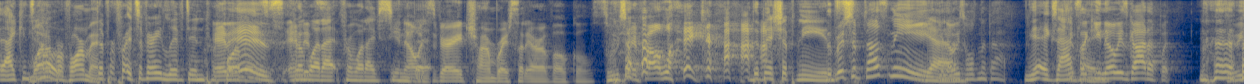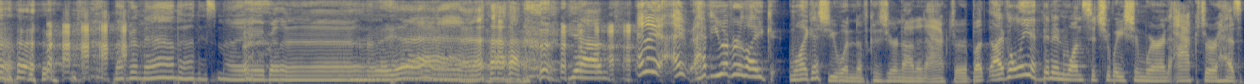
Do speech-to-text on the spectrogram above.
I can what tell a performance. Perfor- it's a very lived-in performance. is, and from what I from what I've seen. you know, it's it. very charm bracelet era vocals, which I felt like the bishop needs. the bishop does need. Yeah. You know, he's holding it back. Yeah, exactly. It's like you know he's got it, but? But remember this, my brother. Yeah. yeah. And I, I have you ever like well, I guess you wouldn't have because you're not an actor, but I've only been in one situation where an actor has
